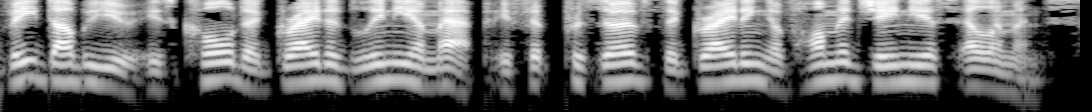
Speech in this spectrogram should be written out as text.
VW is called a graded linear map if it preserves the grading of homogeneous elements.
